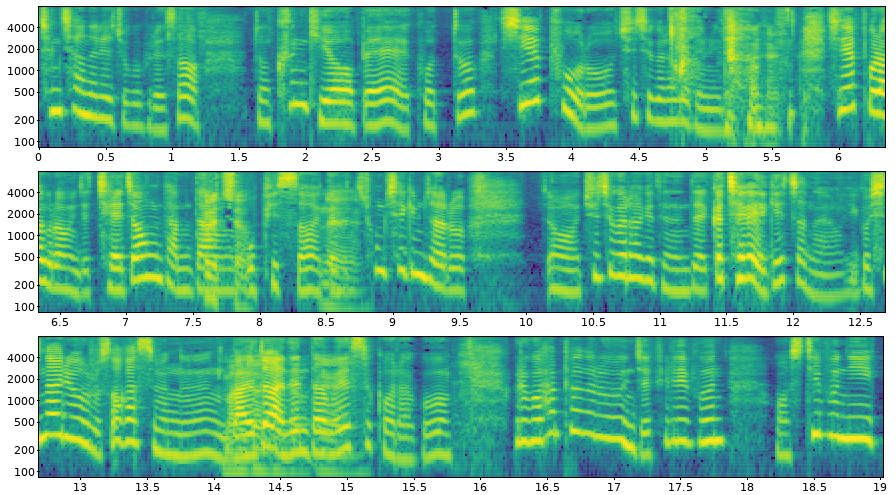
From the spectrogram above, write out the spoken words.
칭찬을 해주고 그래서 좀 큰 기업에 그것도 CFO로 취직을 하게 됩니다. 네. CFO라 그러면 이제 재정 담당 그렇죠. 오피서, 그러니까 네. 총책임자로 어, 취직을 하게 되는데, 그러니까 제가 얘기했잖아요. 이거 시나리오로 써갔으면은 말도 안안 된다. 된다고 네. 했을 거라고. 그리고 한편으로 이제 필립은 어, 스티븐이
